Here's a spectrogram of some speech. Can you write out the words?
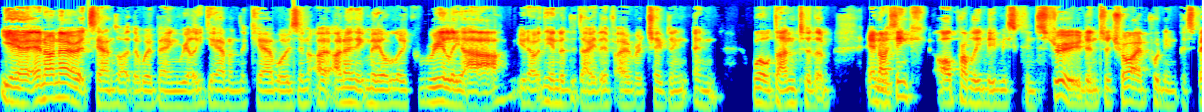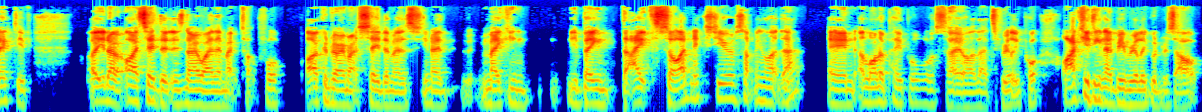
Yeah, and I know it sounds like that we're being really down on the Cowboys, and I, I don't think me or Luke really are. You know, at the end of the day, they've overachieved and, and well done to them. And mm. I think I'll probably be misconstrued. And to try and put in perspective, uh, you know, I said that there's no way they make top four. I could very much see them as you know making being the eighth side next year or something like that. and a lot of people will say, "Oh, that's really poor." I actually think that'd be a really good result.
